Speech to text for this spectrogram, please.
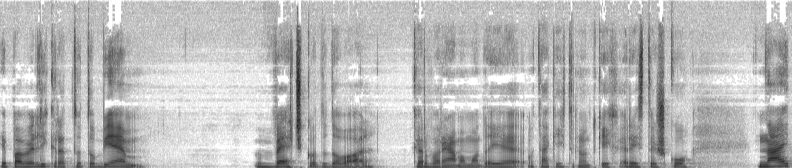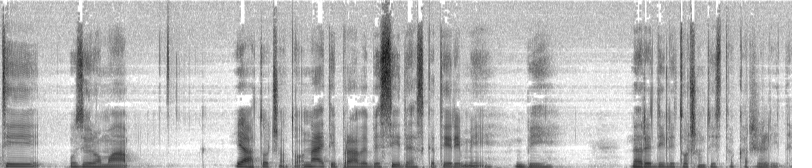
je pa velikrat tudi objem več kot dovolj, ker verjamemo, da je v takih trenutkih res težko najti, oziroma, ja, točno to, najti prave besede, s katerimi bi naredili točno tisto, kar želite.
